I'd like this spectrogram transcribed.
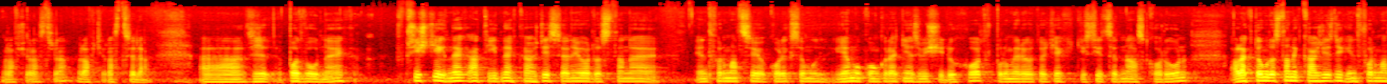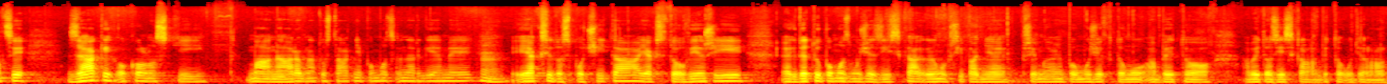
byla včera středa, byla včera středa, uh, že po dvou dnech, v příštích dnech a týdnech každý senior dostane informaci, o kolik se mu, jemu konkrétně zvýší důchod, v průměru je to těch 1017 korun, ale k tomu dostane každý z nich informaci, za jakých okolností má nárok na tu státní pomoc energiemi, hmm. jak si to spočítá, jak si to ověří, kde tu pomoc může získat, kdo mu případně pomůže k tomu, aby to, aby to získal, aby to udělal.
